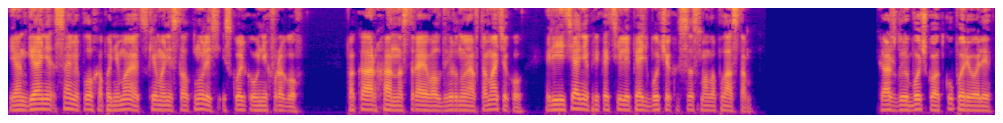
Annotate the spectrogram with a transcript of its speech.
И ангиане сами плохо понимают, с кем они столкнулись и сколько у них врагов. Пока Архан настраивал дверную автоматику, риетяне прикатили пять бочек со смолопластом. Каждую бочку откупоривали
